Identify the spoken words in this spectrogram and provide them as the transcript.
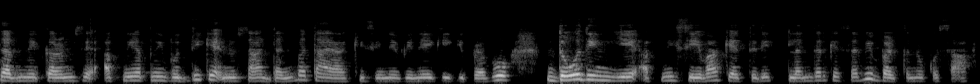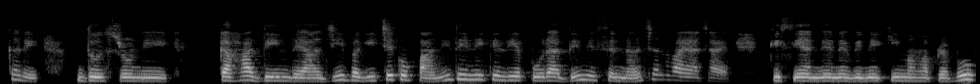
सबने कर्म से अपनी अपनी बुद्धि के अनुसार दंड बताया। किसी ने विनय की कि, प्रभु, दो दिन ये अपनी सेवा के अतिरिक्त लंगर के सभी बर्तनों को साफ़ करे। दूसरों ने कहा दीन दयाल जी, बगीचे को पानी देने के लिए पूरा दिन इससे नल चलवाया जाए। किसी अन्य ने विनय की, महाप्रभु,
